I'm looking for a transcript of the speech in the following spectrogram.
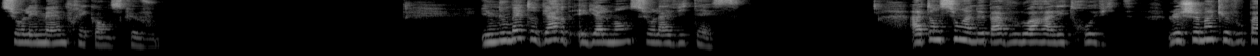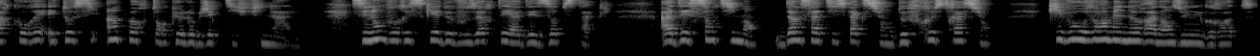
sur les mêmes fréquences que vous. Ils nous mettent au garde également sur la vitesse. Attention à ne pas vouloir aller trop vite. Le chemin que vous parcourez est aussi important que l'objectif final. Sinon, vous risquez de vous heurter à des obstacles, à des sentiments d'insatisfaction, de frustration, qui vous emmènera dans une grotte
